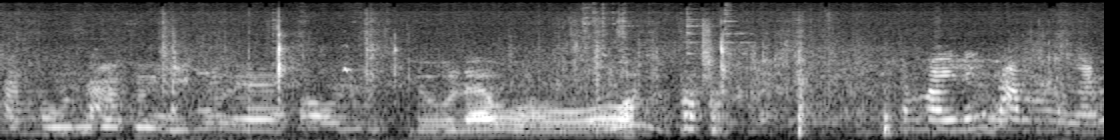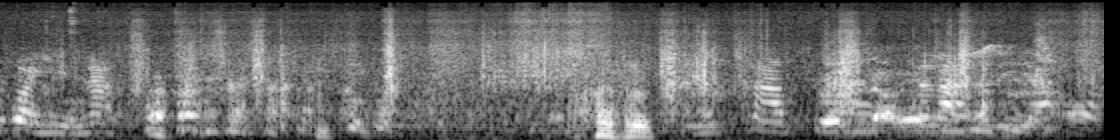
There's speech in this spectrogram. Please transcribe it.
ทางลงสาก็คือหินนั่นแหละเข้าดูแล้วโอ้โหทำไมถึงทำเหมือนกว่าหินน่ะนึกภาพช่วงตลาดอริยะออก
